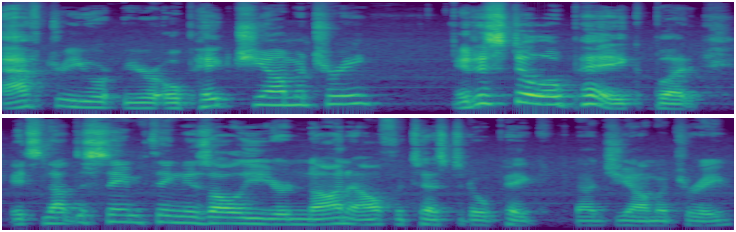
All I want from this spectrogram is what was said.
after your, your opaque geometry, it is still opaque, but it's not the same thing as all your non-alpha tested opaque uh, geometry.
